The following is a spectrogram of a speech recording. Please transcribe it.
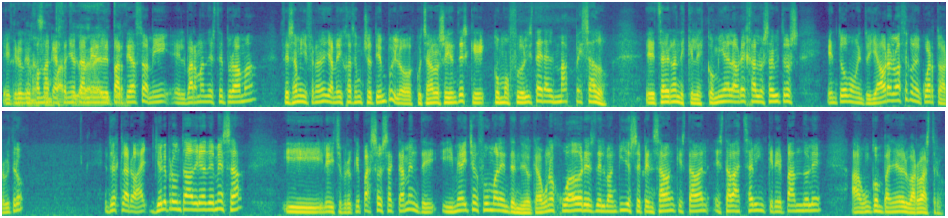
eh, creo que que no es Juanma Castaño también en el partidazo, a mí el barman de este programa, César Muñiz Fernández, ya me dijo hace mucho tiempo, y lo escucharon los oyentes, que como futbolista era el más pesado. Eh, Xavi Hernández, que les comía la oreja a los árbitros en todo momento, y ahora lo hace con el cuarto árbitro. Entonces, claro, yo le he preguntado a Adrián de Mesa y le he dicho, ¿pero qué pasó exactamente? Y me ha dicho que fue un malentendido, que algunos jugadores del banquillo se pensaban que estaban, estaba Xavi increpándole a algún compañero del Barbastro.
